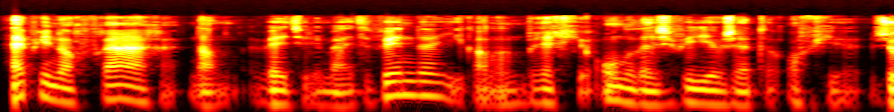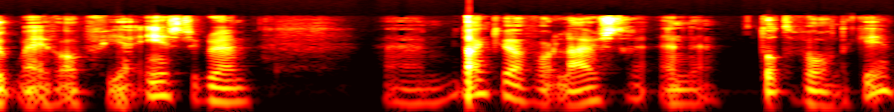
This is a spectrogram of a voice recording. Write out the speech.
heb je nog vragen, dan weten jullie mij te vinden. Je kan een berichtje onder deze video zetten of je zoekt me even op via Instagram. Uh, dankjewel voor het luisteren en uh, tot de volgende keer.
